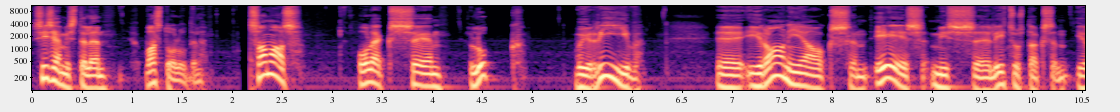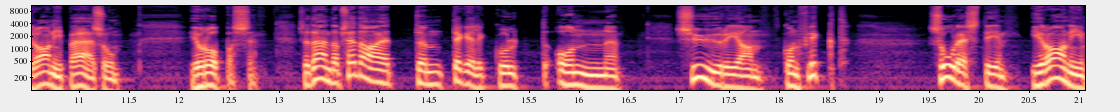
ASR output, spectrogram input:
sisemistele vastuoludele. samas oleks see lukk või riiv Iraani jaoks ees, mis lihtsustaks Iraani pääsu Euroopasse. see tähendab seda, et tegelikult on Süüria konflikt suuresti Iraani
